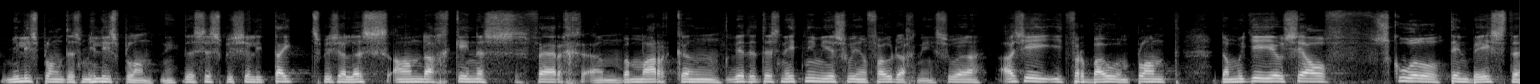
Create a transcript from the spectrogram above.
mieliesplant is mieliesplant nie. Dis 'n spesialiteit, spesialis aandag, kennis, verg, um, bemarking. Jy weet dit is net nie meer so eenvoudig nie. So as jy iets verbou en plant, dan moet jy jouself skool ten beste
